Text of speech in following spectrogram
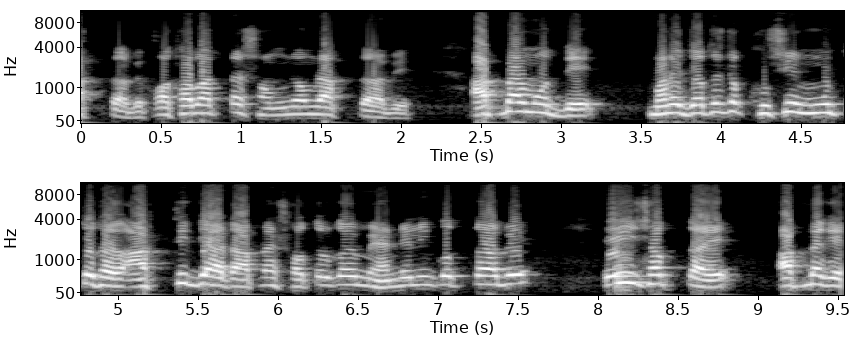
রাখতে হবে, কথাবার্তা সংযম রাখতে হবে। আপনার মধ্যে মানে যথেষ্ট খুশির মুহূর্ত থাকে, আর্থিক জায়গাটা আপনার সতর্কভাবে হ্যান্ডেলিং করতে হবে এই সপ্তাহে আপনাকে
